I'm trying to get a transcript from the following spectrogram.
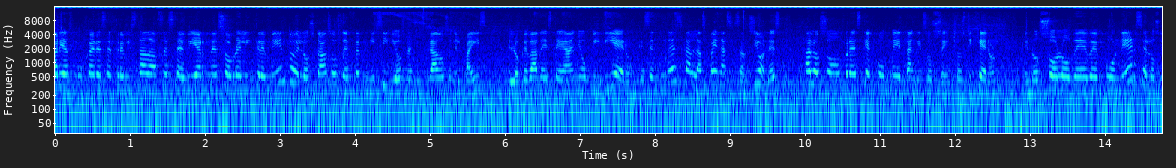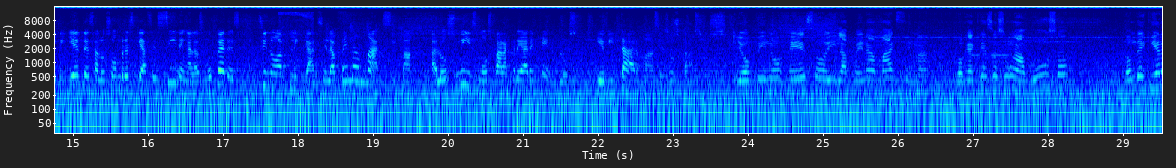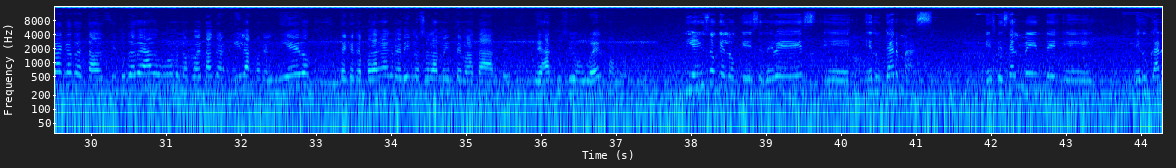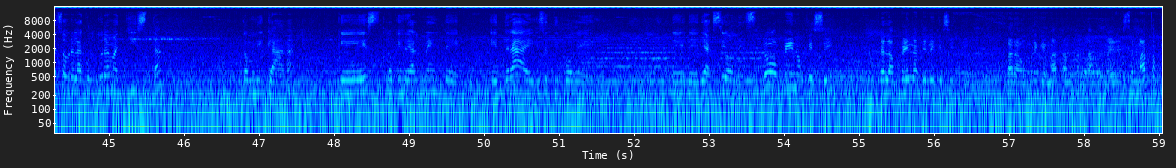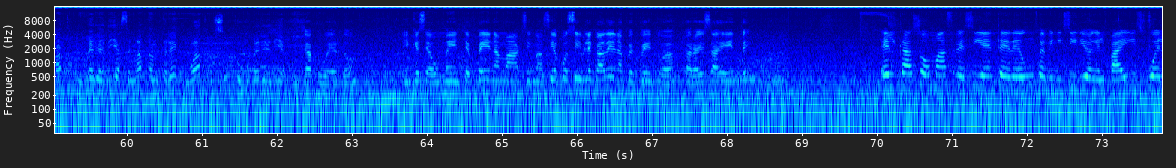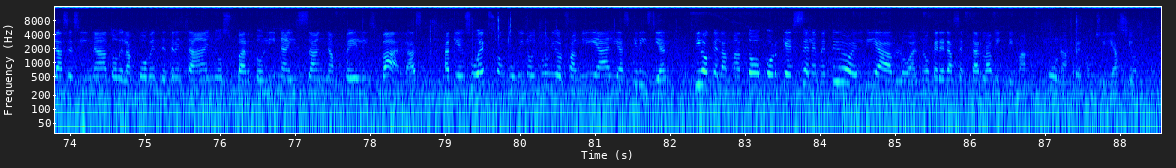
Varias mujeres entrevistadas este viernes sobre el incremento en los casos de feminicidios registrados en el país en lo que va de este año pidieron que se endurezcan las penas y sanciones a los hombres que cometan esos hechos. Dijeron que no solo debe ponerse los grilletes a los hombres que asesinen a las mujeres, sino aplicarse la pena máxima a los mismos para crear ejemplos y evitar más esos casos. Yo opino eso y la pena máxima, porque es que eso es un abuso. Donde quiera que tú estás, si tú te dejas de un hombre no puedes estar tranquila con el miedo de que te puedan agredir, no solamente matarte, dejar tus hijos huérfanos. Pienso que lo que se debe es eh, educar más, especialmente eh, educar sobre la cultura machista dominicana, que es lo que realmente eh, trae ese tipo de, de, acciones. Yo opino que sí, que la pena tiene que existir para hombres que matan tantas mujeres. Se matan tantas mujeres día, se matan tres, cuatro, cinco mujeres día. De acuerdo en que se aumente pena máxima, si es posible cadena perpetua para esa gente. El caso más reciente de un feminicidio en el país fue el asesinato de la joven de 30 años Bartolina Isagna Félix Vargas, a quien su ex concubino Junior Familia alias Cristian dijo que la mató porque se le metió el diablo al no querer aceptar la víctima una reconciliación.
